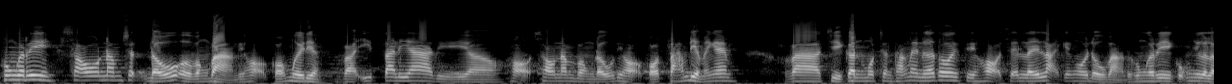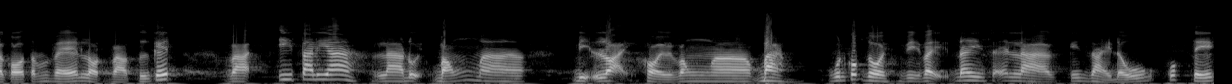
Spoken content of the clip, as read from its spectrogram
Hungary sau 5 trận đấu ở vòng bảng thì họ có 10 điểm và Italia thì à, họ sau 5 vòng đấu thì họ có 8 điểm anh em. Và chỉ cần một trận thắng này nữa thôi thì họ sẽ lấy lại cái ngôi đầu bảng từ Hungary cũng như là có tấm vé lọt vào tứ kết và Italia là đội bóng mà bị loại khỏi vòng à, bảng World Cup rồi. Vì vậy đây sẽ là cái giải đấu quốc tế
